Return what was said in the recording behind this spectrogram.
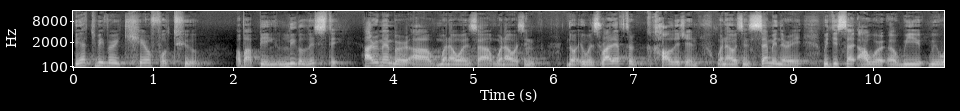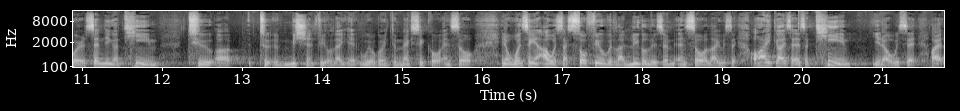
We have to be very careful too about being legalistic. I remember uh, when I was uh, when I was in no, it was right after college and when I was in seminary, we decided our uh, we we were sending a team to uh, to mission field. Like we were going to Mexico, and so you know, once again, I was like so filled with like legalism, and so like we say, all right, guys, as a team, you know, we say, all right,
